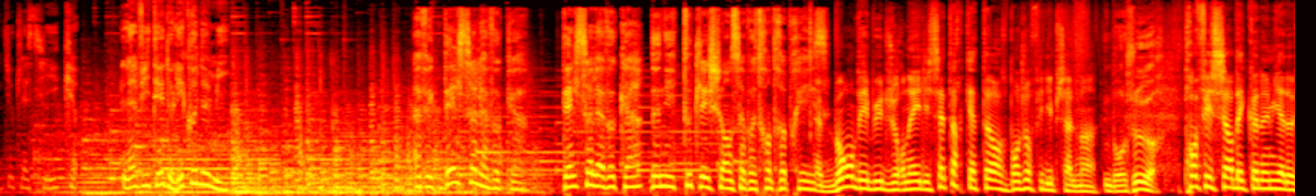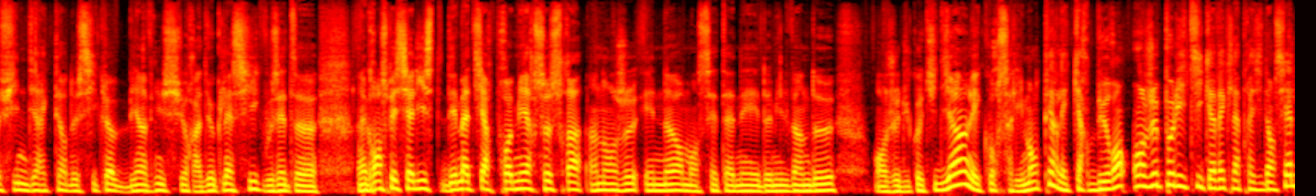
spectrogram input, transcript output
Radio Classique, l'invité de l'économie. Avec Del Sol Avocat. Del Sol Avocat, donnez toutes les chances à votre entreprise. Bon début de journée, il est 7h14. Bonjour Philippe Chalmin. Bonjour. Professeur d'économie à Dauphine, directeur de Cyclope, bienvenue sur Radio Classique. Vous êtes euh, un grand spécialiste des matières premières. Ce sera un enjeu énorme en cette année 2022. Enjeu du quotidien, les courses alimentaires, les carburants, enjeu politique avec la présidentielle.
